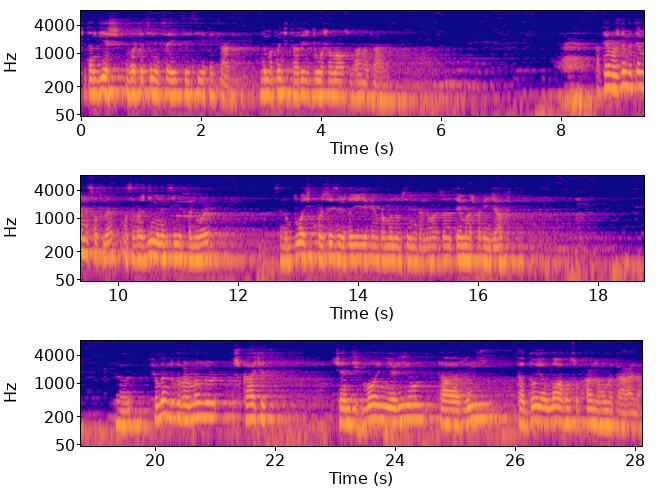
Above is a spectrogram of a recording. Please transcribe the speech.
që ta ndjesh vërtetësinë e kësaj cilësie të lartë. Domethënë që të arrish ta duash Allahu subhanahu wa taala. Atëherë vazhdojmë me temën e sotme ose vazhdimin e mësimit të kaluar. Se nuk dua që të përsërisim çdo gjë që kemi përmendur në mësimin e kaluar, se ajo tema është pak e gjatë. Fillojmë duke përmendur shkaqet që e ndihmojnë njeriun të arrijë ta dojë Allahu subhanahu wa taala.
